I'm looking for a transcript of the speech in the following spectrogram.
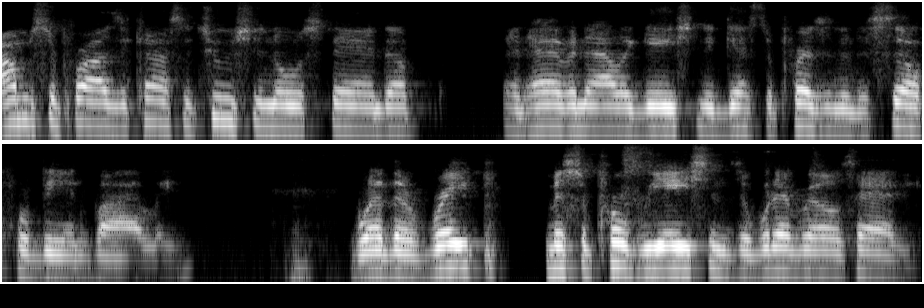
I'm surprised the Constitution don't stand up and have an allegation against the president himself for being violated, whether rape, misappropriations, or whatever else have you.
